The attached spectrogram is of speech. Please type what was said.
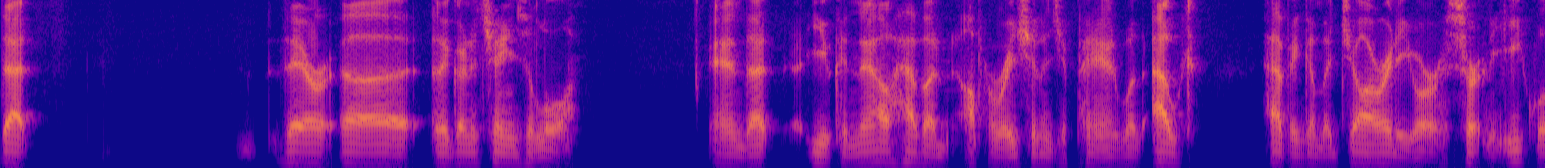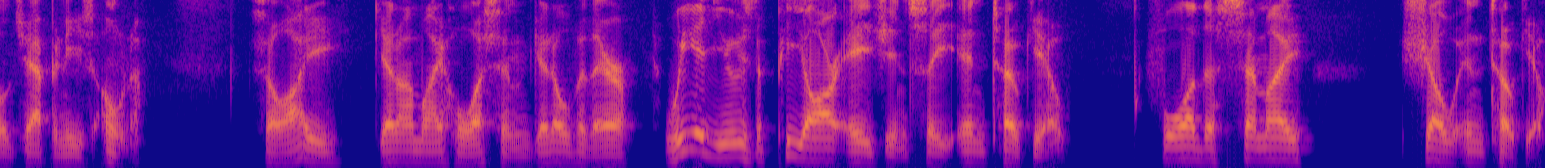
that they're, uh, they're going to change the law and that you can now have an operation in Japan without having a majority or a certain equal Japanese owner. So I get on my horse and get over there. We had used a PR agency in Tokyo for the semi show in Tokyo.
